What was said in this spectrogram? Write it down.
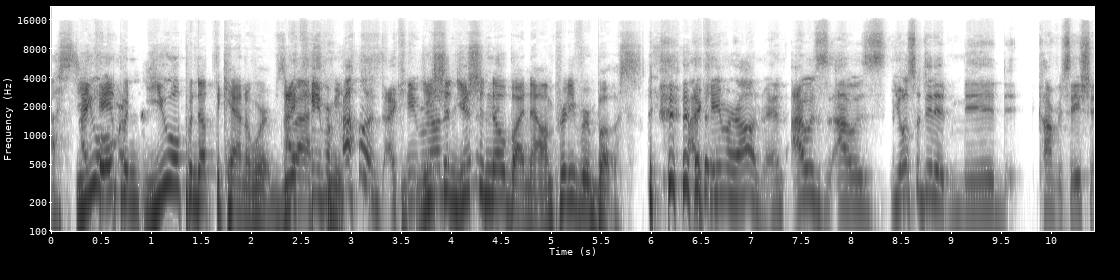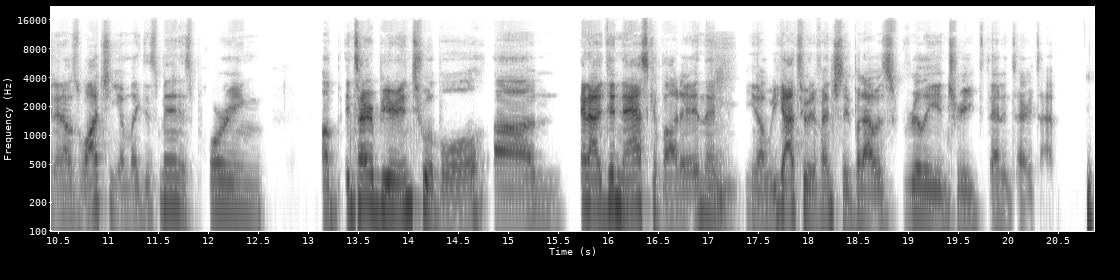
asked. You opened. You opened up the can of worms. You I asked came me. around. I came You around. should. You should know by now. I'm pretty verbose. I came around, man. I was. I was. You also did it mid conversation, and I was watching you. I'm like, this man is pouring a entire beer into a bowl. Um, and I didn't ask about it, and then you know we got to it eventually. But I was really intrigued that entire time.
